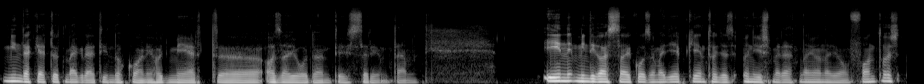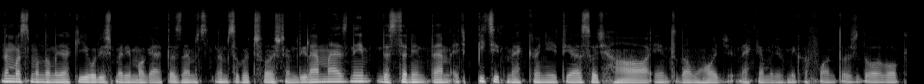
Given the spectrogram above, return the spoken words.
mind a kettőt meg lehet indokolni, hogy miért az a jó döntés szerintem. Én mindig azt szajkózom egyébként, hogy az önismeret nagyon-nagyon fontos. Nem azt mondom, hogy aki jól ismeri magát, az nem, nem szokott sohasem dilemmázni, de szerintem egy picit megkönnyíti az, hogyha én tudom, hogy nekem mondjuk mik a fontos dolgok.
